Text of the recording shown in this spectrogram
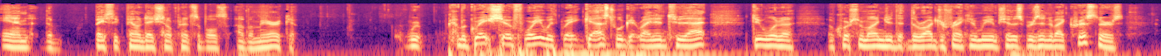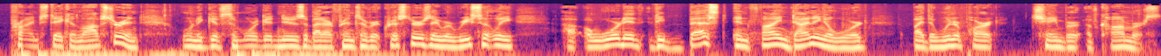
and the basic foundational principles of America. We have a great show for you with great guests. We'll get right into that. Do want to, of course, remind you that the Roger Franklin Williams Show is presented by Christner's Prime Steak and Lobster, and want to give some more good news about our friends over at Christner's. They were recently uh, awarded the Best in Fine Dining Award by the Winter Park Chamber of Commerce.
